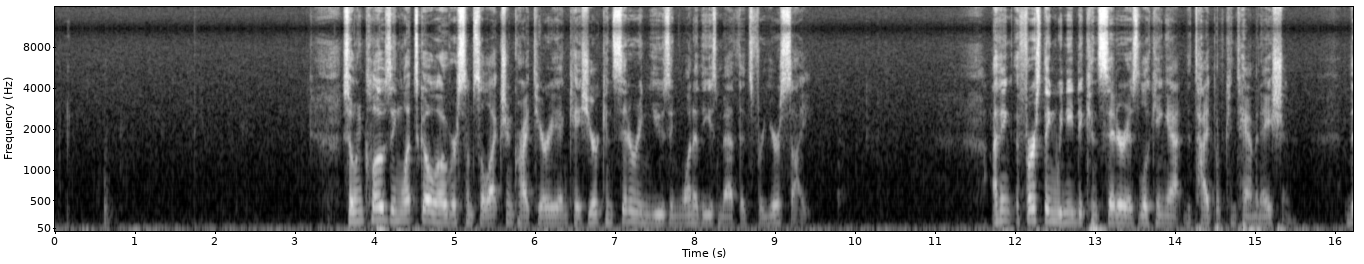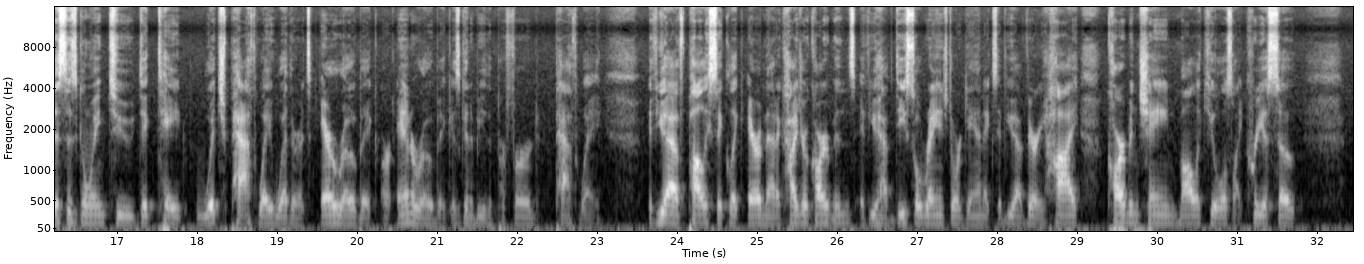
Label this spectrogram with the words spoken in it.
So in closing, let's go over some selection criteria in case you're considering using one of these methods for your site. I think the first thing we need to consider is looking at the type of contamination. This is going to dictate which pathway, whether it's aerobic or anaerobic, is going to be the preferred pathway. If you have polycyclic aromatic hydrocarbons, if you have diesel ranged organics, if you have very high carbon chain molecules like creosote,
